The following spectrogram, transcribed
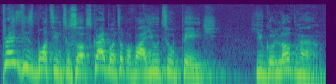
press this button to subscribe on top of our YouTube page. You go love am.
